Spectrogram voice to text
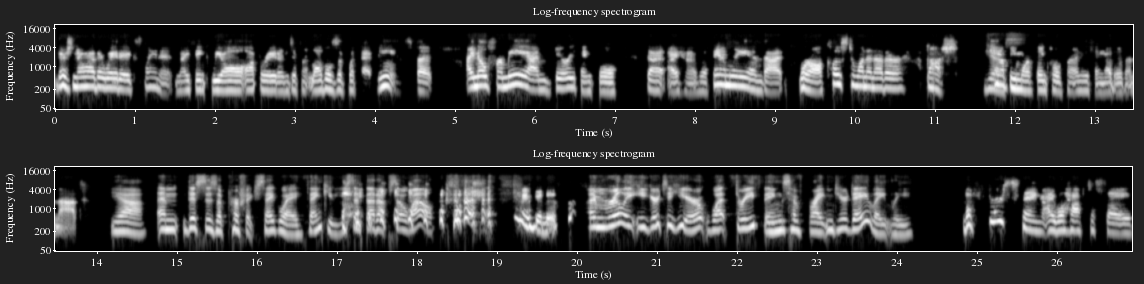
there's no other way to explain it. And I think we all operate on different levels of what that means. But I know for me, I'm very thankful that I have a family and that we're all close to one another. Gosh, yes. can't be more thankful for anything other than that. Yeah. And this is a perfect segue. Thank you. You set that up so well. My goodness. I'm really eager to hear what three things have brightened your day lately. The first thing I will have to say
